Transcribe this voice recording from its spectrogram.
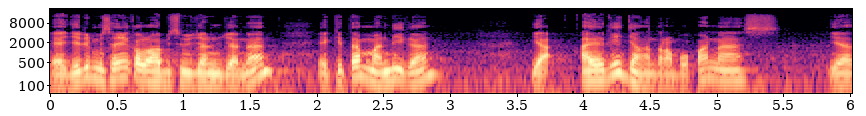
Ya, jadi misalnya kalau habis hujan-hujanan, ya kita mandi kan, ya airnya jangan terlampau panas, ya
